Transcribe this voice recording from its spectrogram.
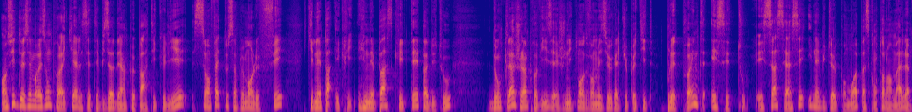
Ensuite, deuxième raison pour laquelle cet épisode est un peu particulier, c'est en fait tout simplement le fait qu'il n'est pas écrit, il n'est pas scripté, pas du tout. Donc là, je l'improvise et j'ai uniquement devant mes yeux quelques petites bullet points et c'est tout. Et ça, c'est assez inhabituel pour moi parce qu'en temps normal,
